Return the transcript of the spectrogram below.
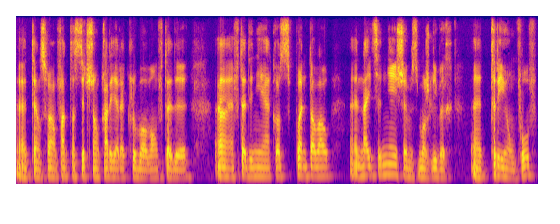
e, tę swoją fantastyczną karierę klubową wtedy, wtedy niejako spuentował najcenniejszym z możliwych triumfów.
